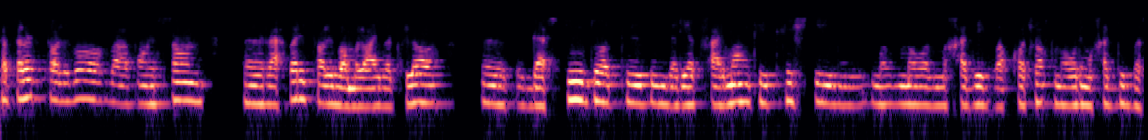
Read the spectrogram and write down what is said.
تسلط طالبا و افغانستان رهبر طالبان ملا الله دستور داد که در یک فرمان که کشت مواد مخدر و قاچاق مواد مخدر به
